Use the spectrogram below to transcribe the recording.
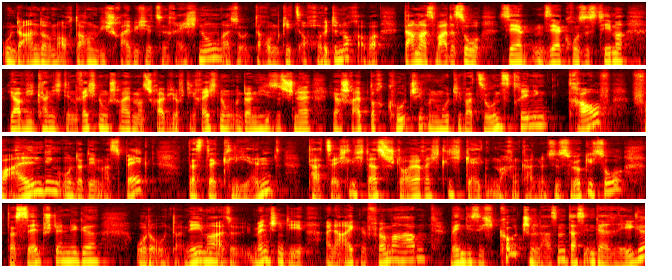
unter anderem auch darum, wie schreibe ich jetzt eine Rechnung. Also darum geht's auch heute noch, aber damals war das so sehr, ein sehr großes Thema. Ja, wie kann ich denn Rechnung schreiben? Was schreibe ich auf die Rechnung? Und dann hieß es schnell, ja, schreib doch Coaching und Motivationstraining drauf. Vor allen Dingen unter dem Aspekt, dass der Klient tatsächlich das steuerrechtlich geltend machen kann. Es ist wirklich so, dass Selbstständige oder Unternehmer, also Menschen, die eine eigene Firma haben, wenn die sich coachen lassen, dass in der Regel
